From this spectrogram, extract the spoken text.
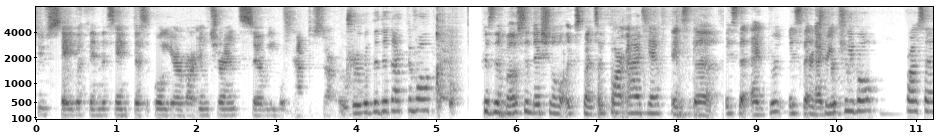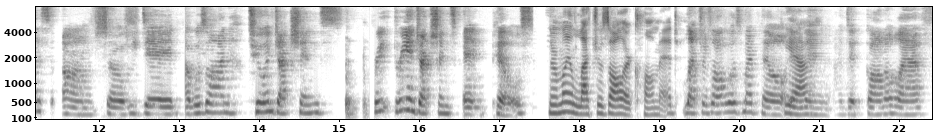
to stay within the same physical year of our insurance, so we wouldn't have to start over with the deductible. Because the most initial expensive part in IVF is the is the egg is the egg Retrieval. Process. Um, so we did. I was on two injections, three three injections and pills. Normally, letrozole or Clomid. Letrozole was my pill. Yeah. And then I did Gonal-f,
